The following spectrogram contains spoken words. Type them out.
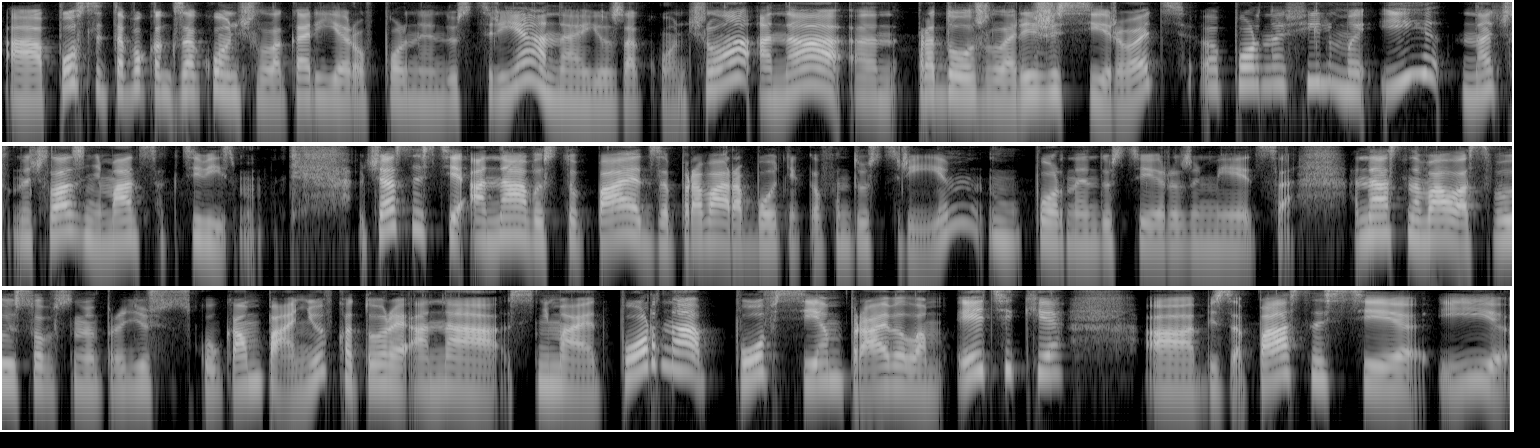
А после того, как закончила карьеру в порноиндустрии, она ее закончила, она э, продолжила режиссировать э, порнофильмы и начала заниматься активизмом. В частности, она выступает за права работников индустрии, порноиндустрии, разумеется. Она основала свою собственную продюсерскую компанию, в которой она снимает порно по всем правилам этики, а, безопасности и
